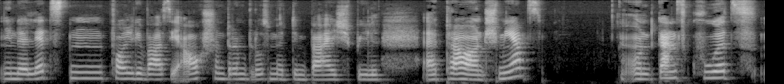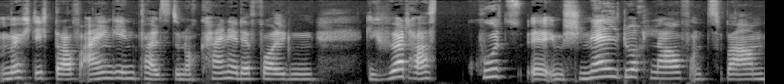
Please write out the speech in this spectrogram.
in der letzten Folge war sie auch schon drin, bloß mit dem Beispiel äh, Trauer und Schmerz. Und ganz kurz möchte ich darauf eingehen, falls du noch keine der Folgen gehört hast kurz äh, im Schnelldurchlauf und zwar,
